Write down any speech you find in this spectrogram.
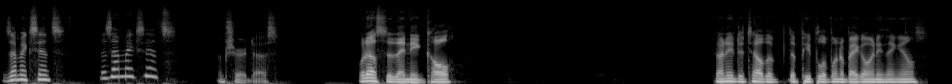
Does that make sense? Does that make sense? I'm sure it does. What else do they need, Cole? Do I need to tell the, the people of Winnebago anything else?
